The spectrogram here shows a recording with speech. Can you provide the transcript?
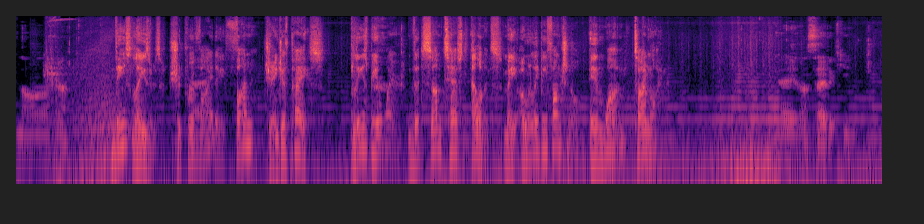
No dobra. These lasers should provide a fun change of pace. Please be aware that some test elements may only be functional in one timeline. Zabawa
